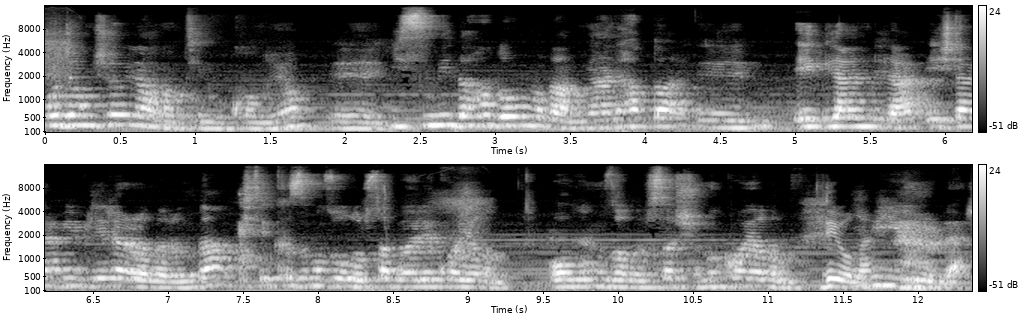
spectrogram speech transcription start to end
Hocam şöyle anlatayım bu konuyu. E, ismi daha doğmadan yani hatta e, evlendiler, eşler birbirleri aralarında işte kızımız olursa böyle koyalım, oğlumuz olursa şunu koyalım diyorlar. gibi yürürler.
